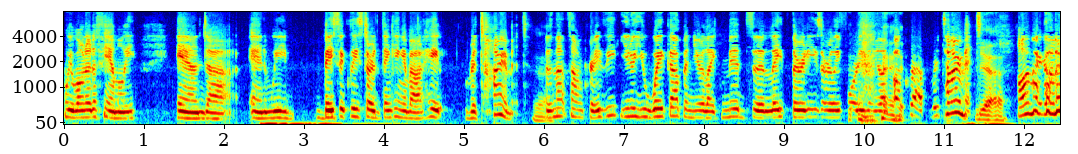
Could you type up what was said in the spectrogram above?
we wanted a family, and uh, and we basically started thinking about, hey, retirement. Yeah. Doesn't that sound crazy? You know, you wake up and you're like mid to late 30s, early 40s, and you're like, oh crap, retirement Yeah. how am I gonna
